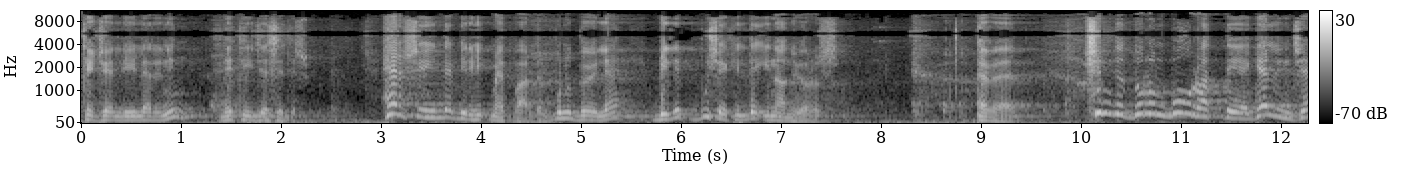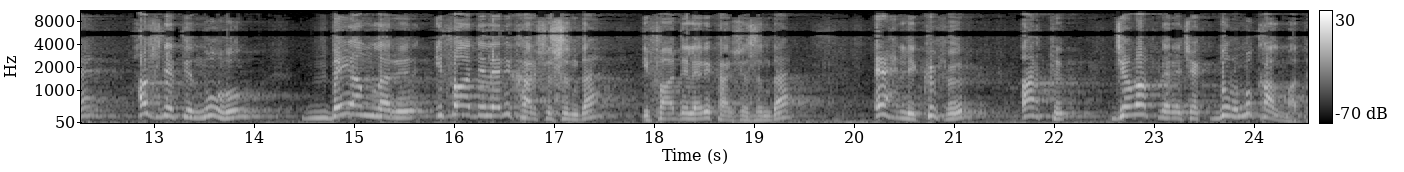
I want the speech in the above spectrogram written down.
tecellilerinin neticesidir. Her şeyinde bir hikmet vardır. Bunu böyle bilip bu şekilde inanıyoruz. Evet. Şimdi durum bu raddeye gelince Hazreti Nuh'un beyanları, ifadeleri karşısında ifadeleri karşısında ehli küfür artık cevap verecek durumu kalmadı.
